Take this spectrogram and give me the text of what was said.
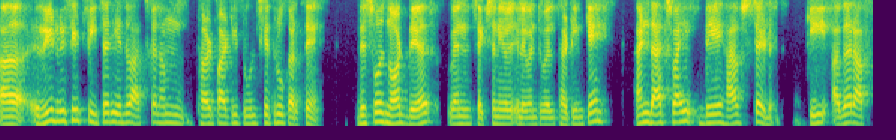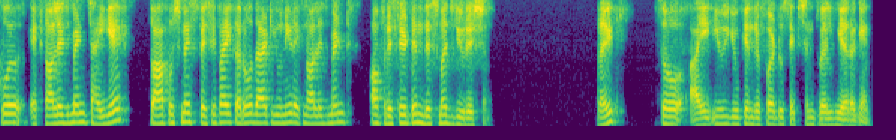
read receipt feature ये जो आजकल हम थर्ड पार्टी टूल्स के थ्रू करते हैं this was not there when section 11 12 13 came and that's why they have said कि अगर आपको एक्नोलेजमेंट चाहिए तो आप उसमें स्पेसिफाई करो that you need acknowledgement of receipt in this much duration right So I you you can refer to section 12 here again.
